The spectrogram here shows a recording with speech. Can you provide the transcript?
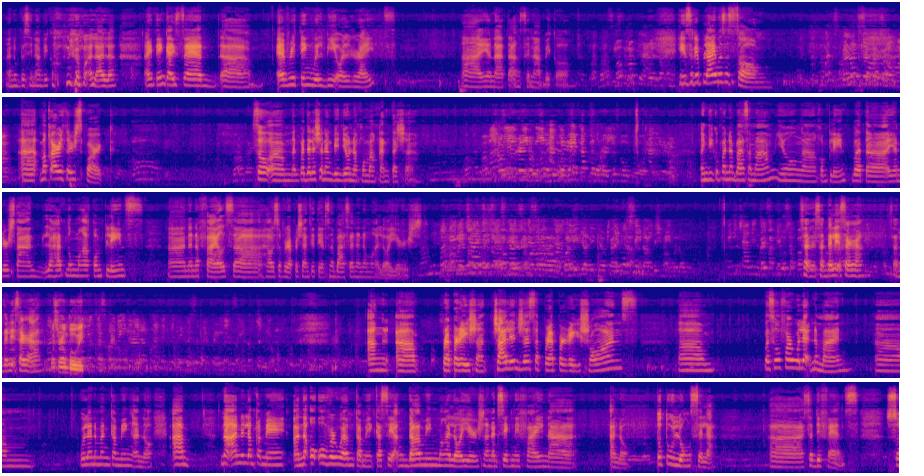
ano ba sinabi ko? Hindi ko maalala. I think I said ah, everything will be all right. Ah, yun nata ang sinabi ko. His reply was a song. Ah, MacArthur's Park. So, um, nagpadala siya ng video na kumakanta siya. Hindi ko pa nabasa, ma'am, yung ah, complaint. But ah, I understand lahat ng mga complaints ah, na na-file sa House of Representatives, nabasa na ng mga lawyers. Sa- Sandali, sir, ha? Sandali, sir, ha? Boss Rambo, wait. ang uh, preparation, challenges sa preparations, um, well, so far wala naman. Um, wala naman kaming ano. Um, na ano lang kami, uh, na-overwhelm kami kasi ang daming mga lawyers na nag-signify na ano, tutulong sila ah, sa defense. So,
